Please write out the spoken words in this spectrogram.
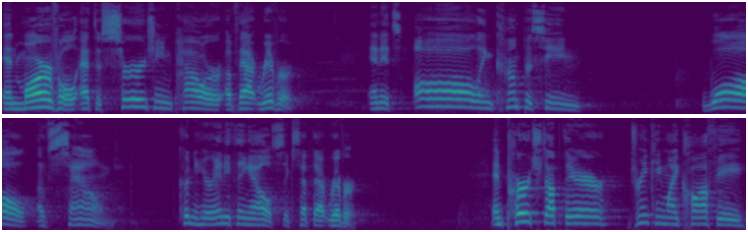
and marvel at the surging power of that river and its all encompassing wall of sound couldn't hear anything else except that river. And perched up there, drinking my coffee,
